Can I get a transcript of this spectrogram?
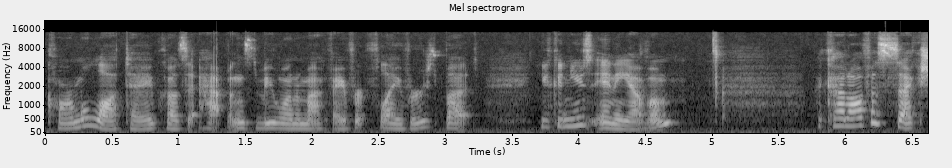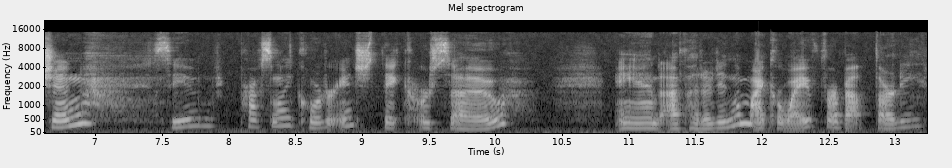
caramel latte because it happens to be one of my favorite flavors, but you can use any of them. I cut off a section, see approximately quarter inch thick or so, and I put it in the microwave for about 30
